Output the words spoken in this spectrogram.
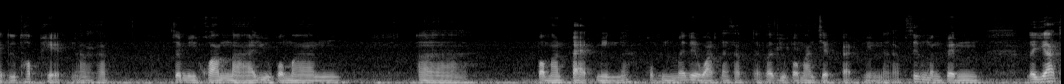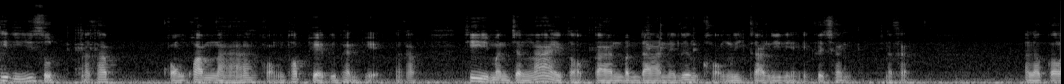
จหรือท็อปเพจนะครับ จะมีความหนาอยู่ประมาณ ประมาณ 8 มิลนะผมไม่ได้วัดนะครับ แต่ก็อยู่ประมาณ 7-8 มิลนะครับ ซึ่งมันเป็นระยะที่ดีที่สุดนะครับของความหนาของท็อปเพจหรือแผ่นเพจนะครับ ที่มันจะง่ายต่อการบรรดาในเรื่องของการ linear equation นนะครับ แล้วก็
